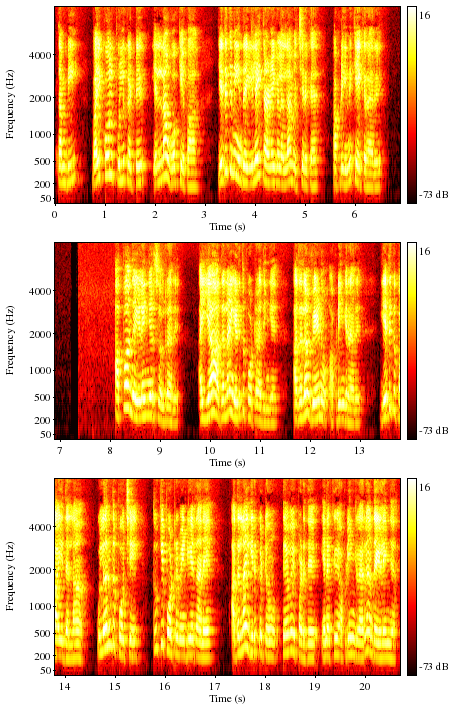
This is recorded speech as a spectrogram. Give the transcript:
தம்பி வைக்கோல் புல்லுக்கட்டு எல்லாம் ஓகேப்பா. எதுக்கு நீ இந்த இலை தழைகள் எல்லாம் வச்சிருக்க? அப்படின்னு கேட்குறாரு அப்போ அந்த இளைஞர் சொல்றாரு ஐயா அதெல்லாம் எடுத்து போட்டுறாதீங்க. அதெல்லாம் வேணும் அப்படிங்கிறாரு. எதுக்குப்பா இதெல்லாம்? உலர்ந்து போச்சே. தூக்கி போட்டுற வேண்டியதானே அதெல்லாம் இருக்கட்டும் தேவைப்படுது எனக்கு அப்படிங்கிறாரு அந்த இளைஞர்.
